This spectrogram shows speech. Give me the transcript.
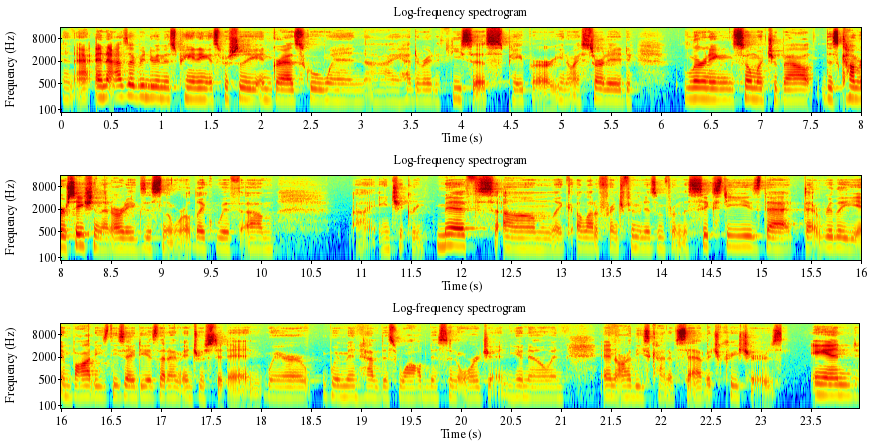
And, and as I've been doing this painting, especially in grad school when I had to write a thesis paper, you know, I started learning so much about this conversation that already exists in the world, like with um, uh, ancient Greek myths, um, like a lot of French feminism from the 60s that, that really embodies these ideas that I'm interested in, where women have this wildness and origin, you know, and, and are these kind of savage creatures. And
